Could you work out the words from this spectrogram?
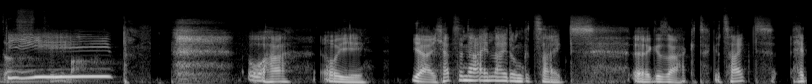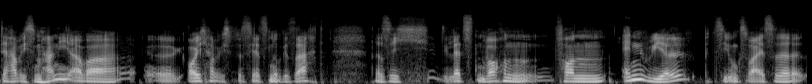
Das Piep. Oha, oh je. Ja, ich hatte es in der Einleitung gezeigt, äh, gesagt. Gezeigt hätte habe ich es im Honey, aber äh, euch habe ich es bis jetzt nur gesagt, dass ich die letzten Wochen von Nreal, beziehungsweise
